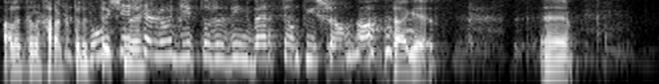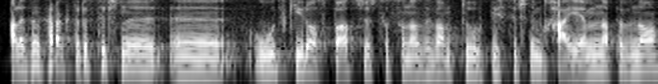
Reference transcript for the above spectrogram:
Ale ten charakterystyczny... Bójcie się ludzi, którzy z inwersją piszą. No. Tak jest. E, Ale ten charakterystyczny e, łódzki rozpad, czy to co nazywam turpistycznym hajem, na pewno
